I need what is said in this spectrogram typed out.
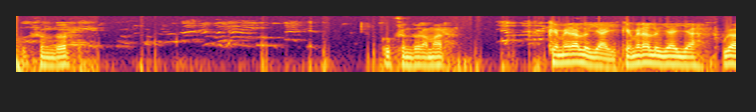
খুব সুন্দর। খুব সুন্দর আমার ক্যামেরা লইয়া আই, ক্যামেরা লইয়া ইয়া পুরা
